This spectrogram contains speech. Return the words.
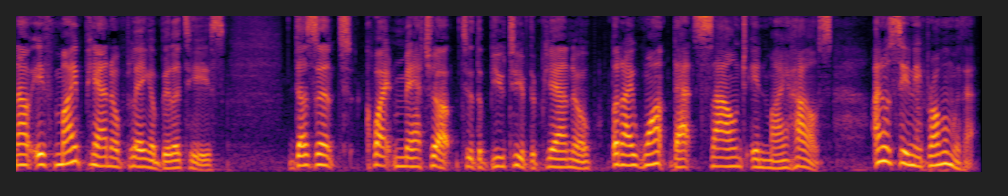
Now, if my piano playing abilities doesn't quite match up to the beauty of the piano, but I want that sound in my house, I don't see any problem with that.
